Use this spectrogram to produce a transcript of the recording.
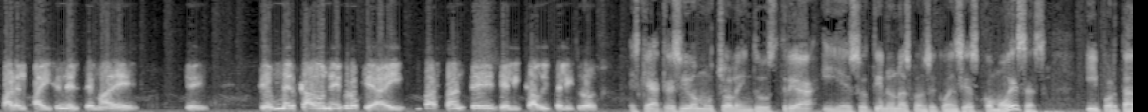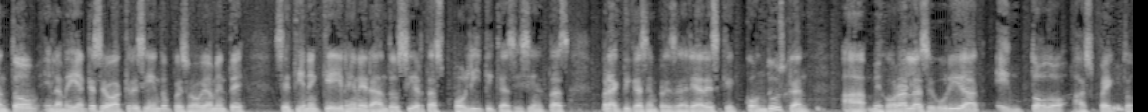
para el país en el tema de, de, de un mercado negro que hay bastante delicado y peligroso. Es que ha crecido mucho la industria y eso tiene unas consecuencias como esas. Y por tanto, en la medida en que se va creciendo, pues obviamente se tienen que ir generando ciertas políticas y ciertas prácticas empresariales que conduzcan a mejorar la seguridad en todo aspecto.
